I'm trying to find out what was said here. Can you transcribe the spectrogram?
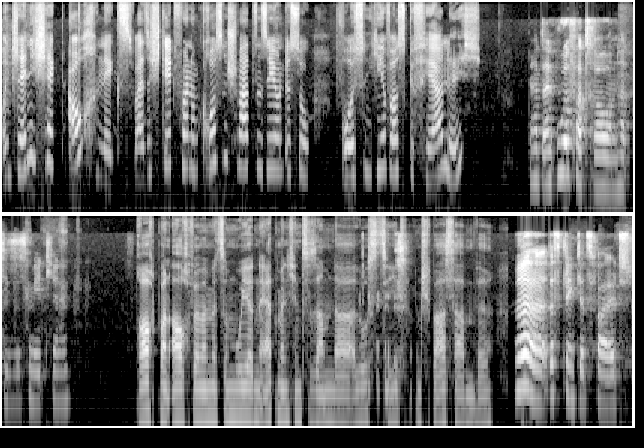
Und Jenny checkt auch nix, weil sie steht vor einem großen schwarzen See und ist so, wo ist denn hier was gefährlich? Er hat ein Urvertrauen, hat dieses Mädchen. Braucht man auch, wenn man mit so einem weirden Erdmännchen zusammen da loszieht und Spaß haben will. Äh, das klingt jetzt falsch.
